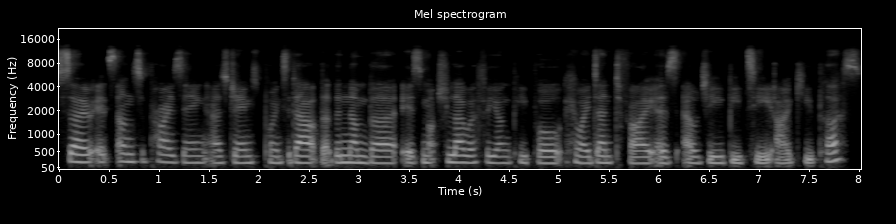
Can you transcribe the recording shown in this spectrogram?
So it's unsurprising, as James pointed out, that the number is much lower for young people who identify as LGBTIQ.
